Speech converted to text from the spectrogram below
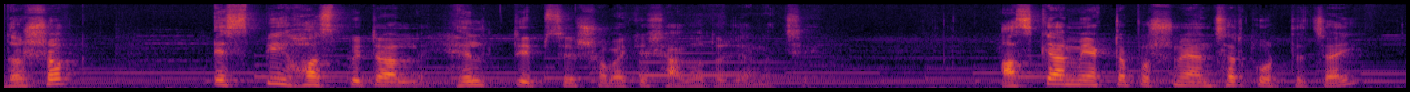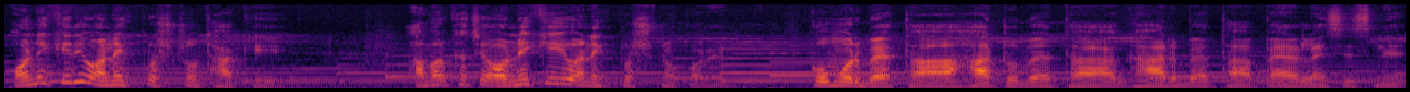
দর্শক, এসপি হসপিটাল হেলথ টিপসে সবাইকে স্বাগত জানাচ্ছি। আজকে আমি একটা প্রশ্নের অ্যান্সার করতে চাই। অনেকেরই অনেক প্রশ্ন থাকে। আমার কাছে অনেকেই অনেক প্রশ্ন করেন। কোমর ব্যথা, হাঁটু ব্যথা, ঘাড় ব্যথা, প্যারালাইসিস নিয়ে।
